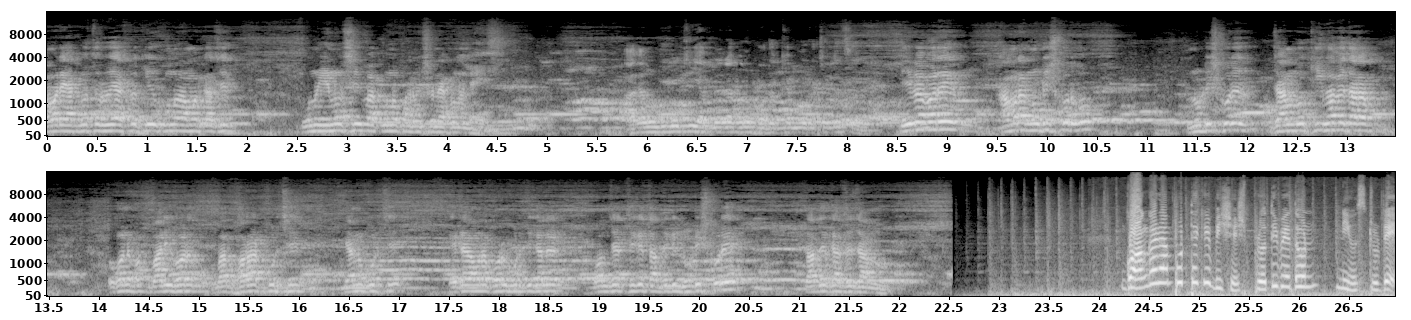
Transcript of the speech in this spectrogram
আমার এক বছর হয়ে আসলো কেউ কোনো আমার কাছে কোনো এনওসি বা কোনো পারমিশন এখনও নেই। আগামী দিনে কি আপনারা কোনো পদক্ষেপ নিতে চলেছেন? এই ব্যাপারে আমরা নোটিশ করব। নোটিশ করে জানব কীভাবে তারা ওখানে বাড়ি ঘর বা ভরাট করছে কেন করছে এটা আমরা পরবর্তীকালে পঞ্চায়েত থেকে তাদেরকে নোটিশ করে তাদের কাছে জানব। গঙ্গারামপুর থেকে বিশেষ প্রতিবেদন নিউজ টুডে।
